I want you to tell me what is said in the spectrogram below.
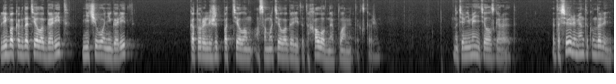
Либо когда тело горит, ничего не горит, которое лежит под телом, а само тело горит. Это холодное пламя, так скажем. Но тем не менее тело сгорает. Это все элементы кундалини.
